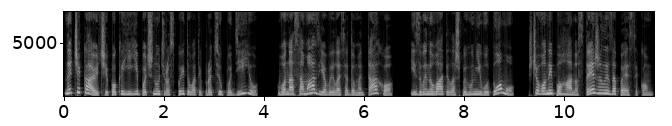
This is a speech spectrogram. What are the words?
Не чекаючи, поки її почнуть розпитувати про цю подію, вона сама з'явилася до Ментахо і звинуватила шпигунів у тому, що вони погано стежили за песиком.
